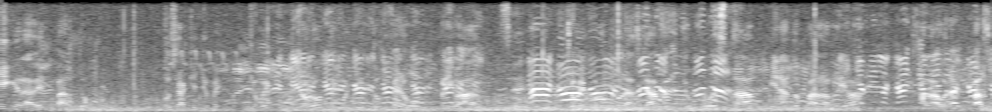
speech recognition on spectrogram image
y grabé el parto. O sea que yo, me, yo, me, yo lo tengo en YouTube, pero privado. Yo me coloco las gafas, yo puedo estar mirando para arriba la del parto.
